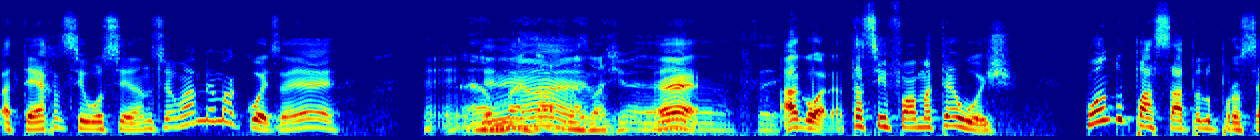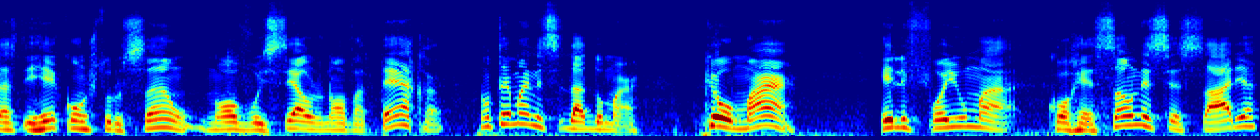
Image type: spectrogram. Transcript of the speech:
a terra, seu oceano, seu. É a mesma coisa. É. É, É, mais alto, é- mais baixinho. é. Agora, tá sem forma até hoje. Quando passar pelo processo de reconstrução, novos céus, nova terra, não tem mais necessidade do mar. Porque o mar, ele foi uma correção necessária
